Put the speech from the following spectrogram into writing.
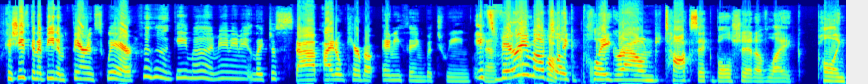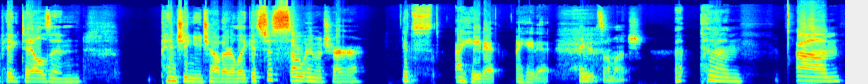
because she's gonna beat him fair and square. Game on, me, me, me. Like, just stop. I don't care about anything between. It's very much Oh. like playground toxic bullshit of like pulling pigtails and pinching each other. Like it's just so immature. It's. I hate it. I hate it. I hate it so much. um, um.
